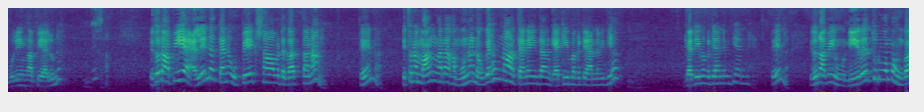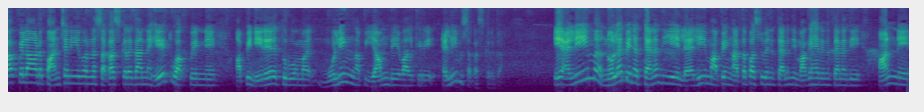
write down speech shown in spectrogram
මුලින් අපි ඇලුන නිසා. එතකොට අපි ඇලෙන තැන උපේක්ෂාවට ගත්තා නම් තේන්න. එතන මං අර මුණ නොගැහුණා තැන ඉඳන් ගැටීමකට යන්න විදිහ ගැටීමකට යන්න විදියක් නැහැ. තේන්න? ඒතන අපි නිරතුරුවම හුඟක් වෙලාවට පංච නීවරණ සකස් කරගන්න හේතුවක් වෙන්නේ අපි නිරතුරුවම මුලින් අපි යම් දේවල් කෙරේ ඇලීම සකස් කරගන්න. ඒ ඇලීම නොලැබෙන තැනදී ඒ ඇලීම අපෙන් අතපසු වෙන තැනදී මගහැරෙන තැනදී අන්නේ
